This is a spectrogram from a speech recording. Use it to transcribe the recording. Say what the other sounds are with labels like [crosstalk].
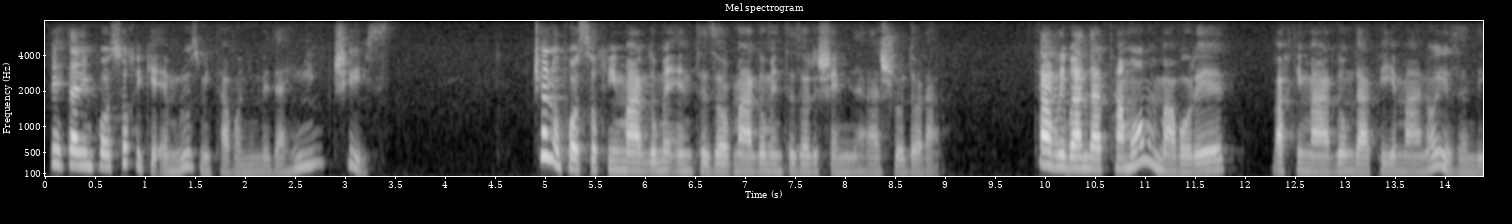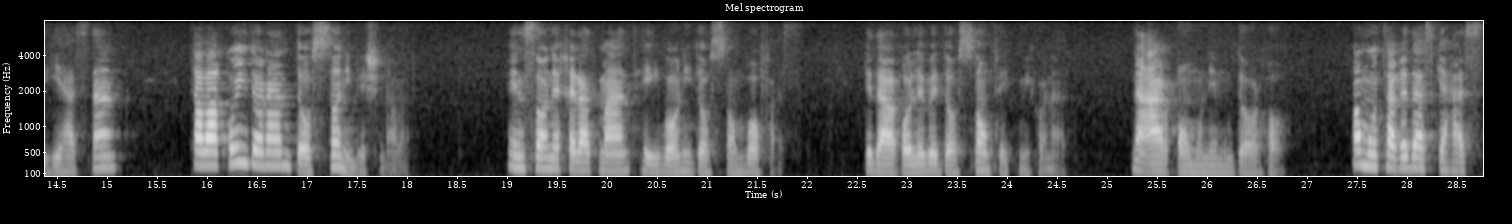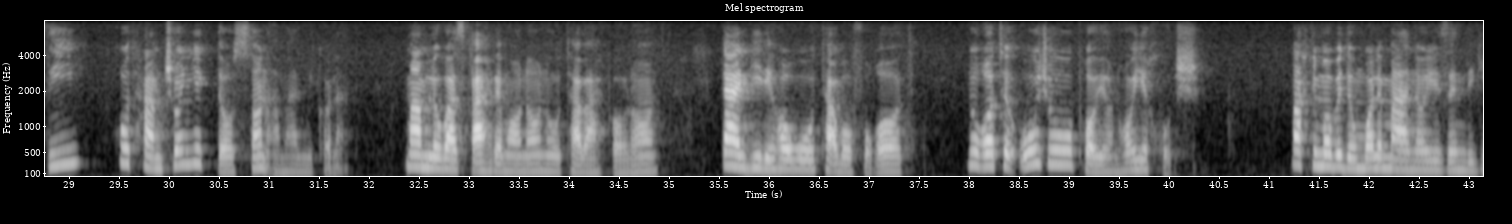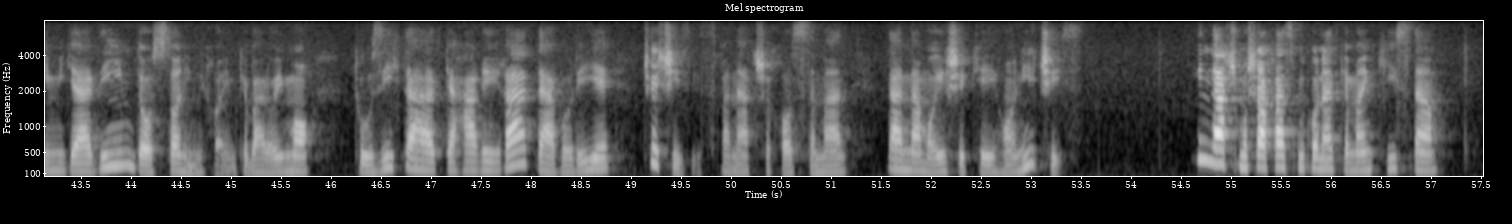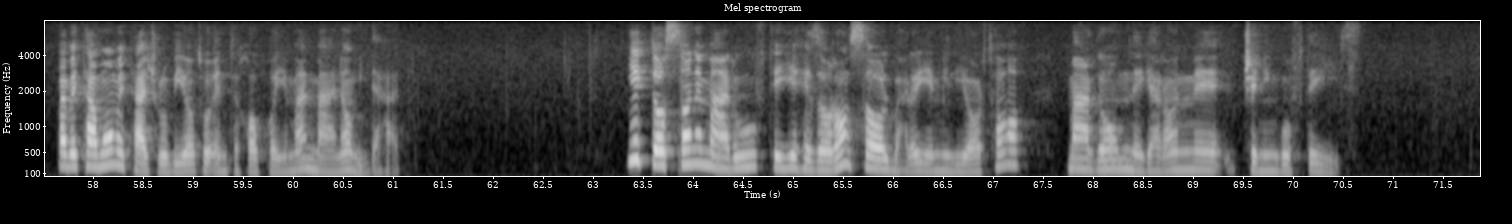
بهترین پاسخی که امروز می‌توانیم بدهیم چیست؟ چه نوع پاسخی مردم انتظار, مردم انتظار شنیدنش را دارند؟ تقریبا در تمام موارد وقتی مردم در پی معنای زندگی هستند توقعی دارند داستانی بشنوند انسان خردمند حیوانی داستان باف است که در قالب داستان فکر می کند نه ارقام و نمودارها. و معتقد است که هستی خود همچون یک داستان عمل می کند مملو از قهرمانان و تبهکاران درگیری ها و توافقات نقاط اوج و پایان های خوش. وقتی ما به دنبال معنای زندگی می گردیم داستانی می خواهیم که برای ما توضیح دهد که حقیقت درباره چه چیزی است و نقش خاص من در نمایش کیهانی چیست این نقش مشخص می کند که من کیستم و به تمام تجربیات و انتخابهای من معنا می دهد. یک داستان معروف طی هزاران سال برای میلیاردها مردم نگران چنین گفته است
